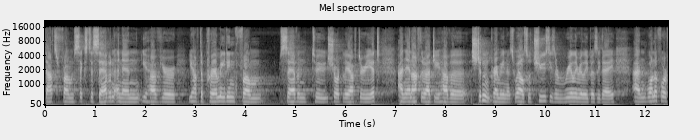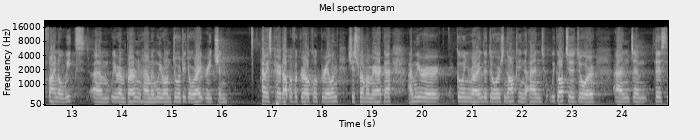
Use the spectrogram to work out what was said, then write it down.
that's from six to seven, and then you have your you have the prayer meeting from seven to shortly after eight, and then after that you have a student prayer meeting as well. So Tuesday's a really really busy day, and one of our final weeks, um, we were in Birmingham, and we were on door to door outreach and I was paired up with a girl called Graylin. She's from America, and we were going around the doors knocking, and we got to a door, and um, this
